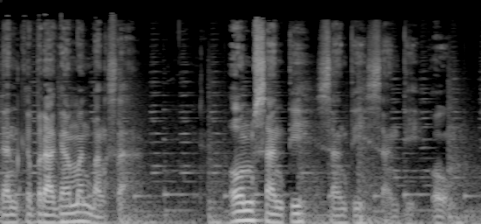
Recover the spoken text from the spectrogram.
dan keberagaman bangsa. Om Santi Santi Santi Om.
